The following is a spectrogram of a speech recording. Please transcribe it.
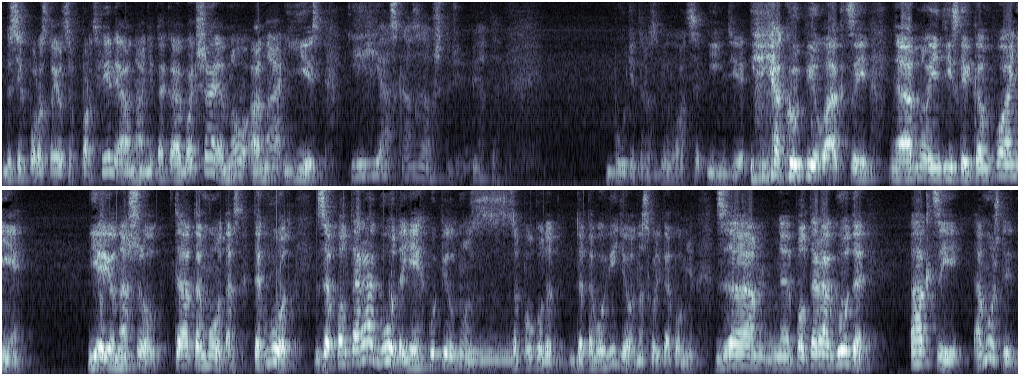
до сих пор остается в портфеле, она не такая большая, но она есть. И я сказал, что, ребята, будет развиваться Индия. И я купил акции одной индийской компании, я ее нашел, Tata Motors. Так вот, за полтора года, я их купил, ну, за полгода до того видео, насколько я помню, за полтора года акции, а может и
